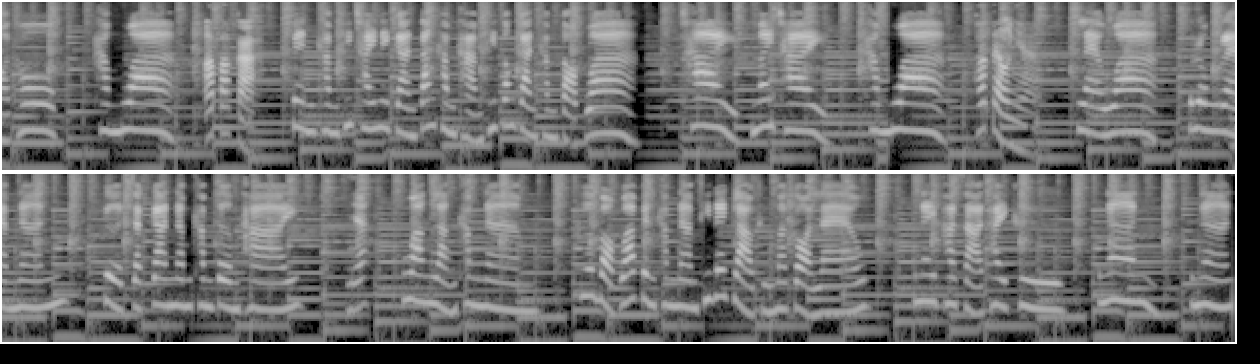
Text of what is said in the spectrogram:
อโทษคำว่า apakah เป็นคำที่ใช้ในการตั้งคำถามที่ต้องการคำตอบว่า ใช่ ไม่ใช่คำว่า hotelnya แปลว่า โรงแรมนั้น เกิดจากการนำคำเติมท้าย nya วางหลังคำนาม เพื่อบอกว่าเป็นคำนามที่ได้กล่าวถึงมาก่อนแล้ว ในภาษาไทยคือ นั่น นั้น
